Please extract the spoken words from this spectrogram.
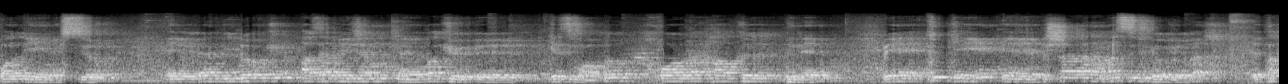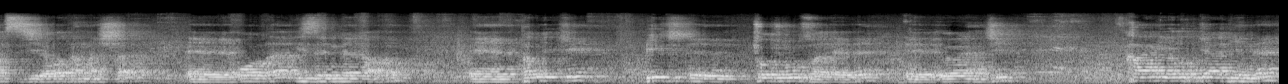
ona değinmek istiyorum. E, ben bir dört gün Azerbaycan e, Bakü e, gezim oldu. Orada halkı dinledim ve Türkiye'yi e, dışarıdan nasıl görüyorlar, e, taksiciyle vatandaşlar e, orada izlenimlerini aldım. E, tabii ki bir e, çocuğumuz var evde, e, öğrenci. Karneyi alıp geldiğinde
